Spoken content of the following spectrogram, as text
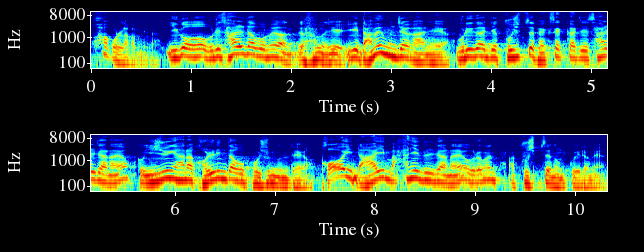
확 올라갑니다. 이거 우리 살다 보면 여러분 이게 남의 문제가 아니에요. 우리가 이제 90세 100세까지 살잖아요. 그럼 이 중에 하나 걸린다고 보시면 돼요. 거의 나이 많이 들잖아요. 그러면 90세 넘고 이러면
